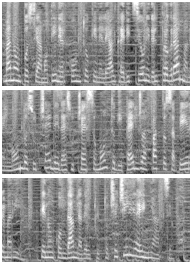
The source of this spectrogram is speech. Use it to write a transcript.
ma non possiamo tener conto che nelle altre edizioni del programma nel mondo succede ed è successo molto di peggio ha fatto sapere Maria, che non condanna del tutto Cecilia e Ignazio.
